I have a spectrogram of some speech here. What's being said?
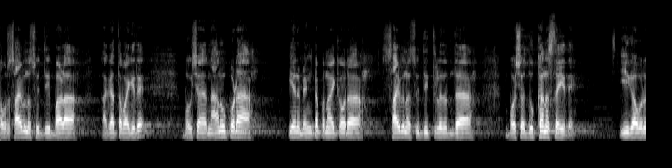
ಅವ್ರ ಸಾವಿನ ಸುದ್ದಿ ಭಾಳ ಆಘಾತವಾಗಿದೆ ಬಹುಶಃ ನಾನು ಕೂಡ ಏನು ವೆಂಕಟಪ್ಪ ನಾಯ್ಕ ಅವರ ಸಾವಿನ ಸುದ್ದಿ ತಿಳಿದಂಥ ಬಹುಶಃ ದುಃಖ ಅನ್ನಿಸ್ತಾ ಇದೆ. ಈಗ ಅವರು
